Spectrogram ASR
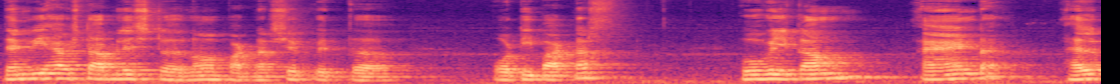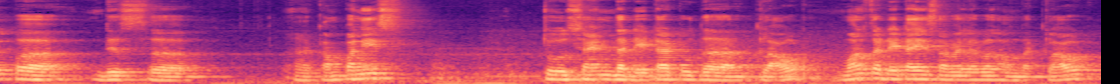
Then we have established uh, no partnership with uh, OT partners who will come and help uh, these uh, uh, companies to send the data to the cloud. Once the data is available on the cloud,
